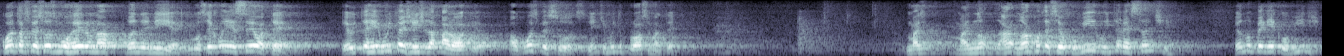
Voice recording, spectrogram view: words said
Quantas pessoas morreram na pandemia? Que você conheceu até. Eu enterrei muita gente da paróquia. Algumas pessoas, gente muito próxima até. Mas, mas não, ah, não aconteceu comigo? Interessante. Eu não peguei Covid.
